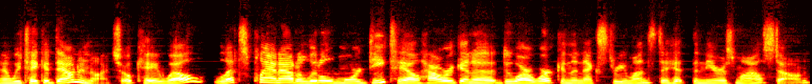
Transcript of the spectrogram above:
And we take it down a notch. Okay, well, let's plan out a little more detail how we're going to do our work in the next three months to hit the nearest milestone.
